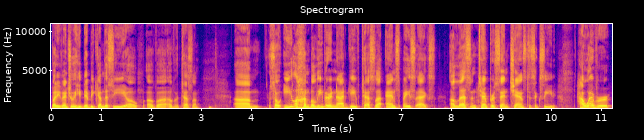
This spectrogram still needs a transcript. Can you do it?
but eventually he did become the CEO of, uh, of Tesla. Um, so, Elon, believe it or not, gave Tesla and SpaceX a less than 10% chance to succeed. However,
